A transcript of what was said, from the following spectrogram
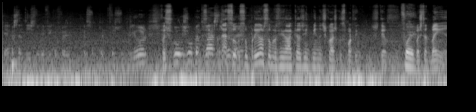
que é bastante isto, o Benfica foi, foi, super- foi superior, Foi jogou, jogou quanto basta. é, su- superior, sobreviveu àqueles 20 minutos que eu acho que o Sporting esteve Foi. bastante bem.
